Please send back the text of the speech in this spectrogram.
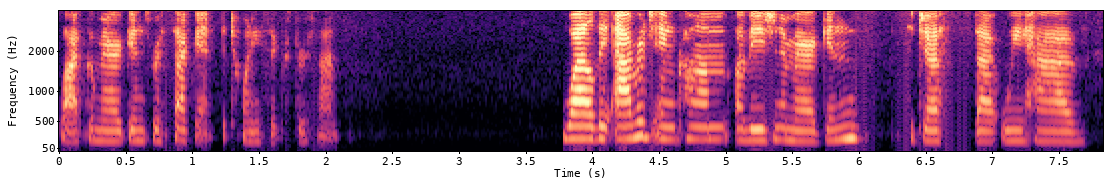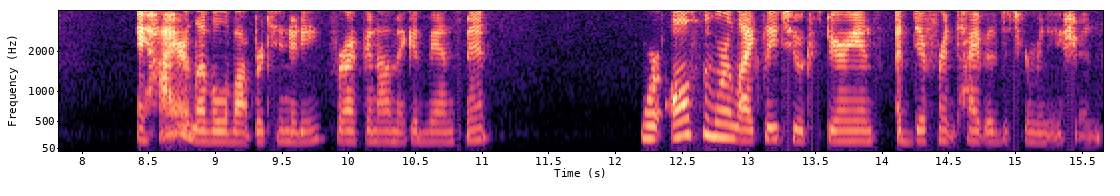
Black Americans were second at 26%. While the average income of Asian Americans suggests that we have a higher level of opportunity for economic advancement, we're also more likely to experience a different type of discrimination.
